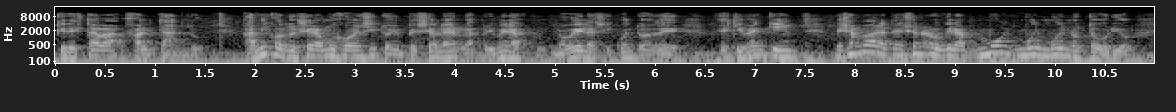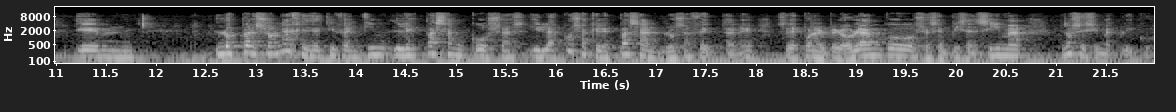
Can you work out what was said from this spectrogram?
que le estaba faltando. A mí cuando yo era muy jovencito y empecé a leer las primeras novelas y cuentos de Stephen King, me llamaba la atención algo que era muy, muy, muy notorio. Em, los personajes de Stephen King les pasan cosas y las cosas que les pasan los afectan. ¿eh? Se les pone el pelo blanco, se hacen pis encima, no sé si me explico.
